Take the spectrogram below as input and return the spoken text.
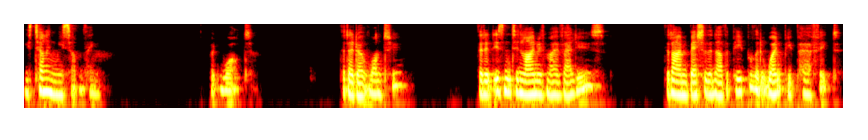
is telling me something. But what? That I don't want to? That it isn't in line with my values? That I'm better than other people? That it won't be perfect?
